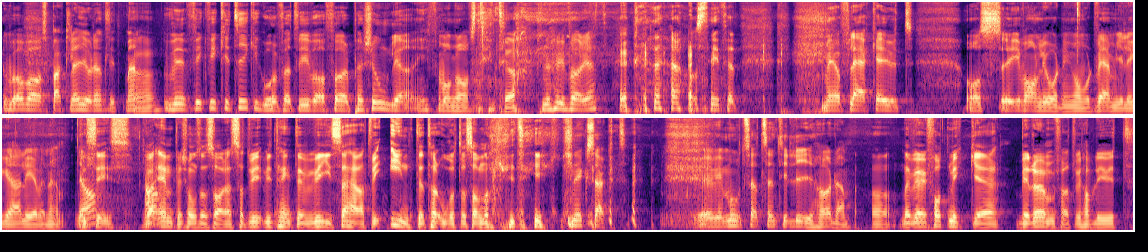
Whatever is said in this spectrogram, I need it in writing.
Det var bara att spackla i ordentligt. Men Ja. vi, fick vi kritik igår för att vi var för personliga i för många avsnitt. Ja. Nu har vi börjat det här avsnittet med att fläka ut oss i vanlig ordning om vårt vämjeliga leverne. Ja, Precis, det var Ja. en person som sa det. Så vi, vi tänkte visa här att vi inte tar åt oss av någon kritik. exakt. Vi är motsatsen till lyhörda. Ja, men vi har ju fått mycket beröm för att vi har blivit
